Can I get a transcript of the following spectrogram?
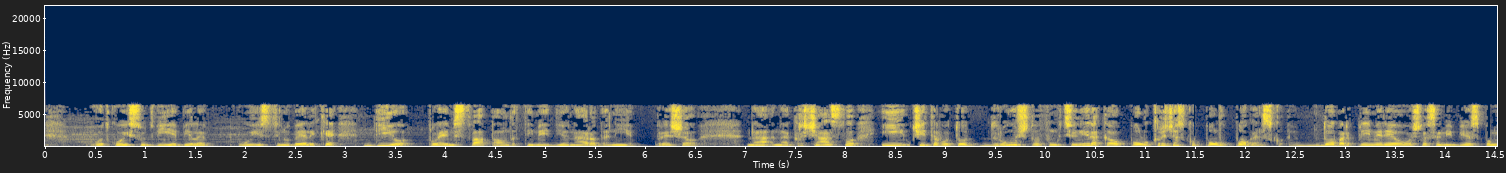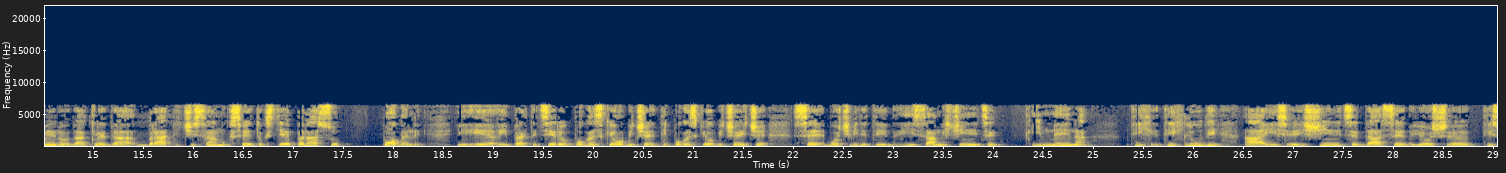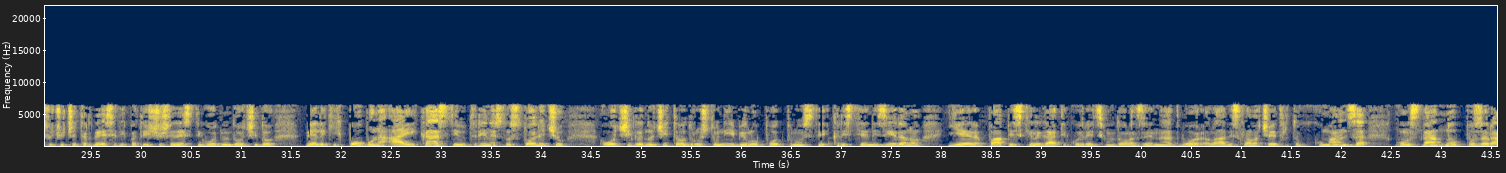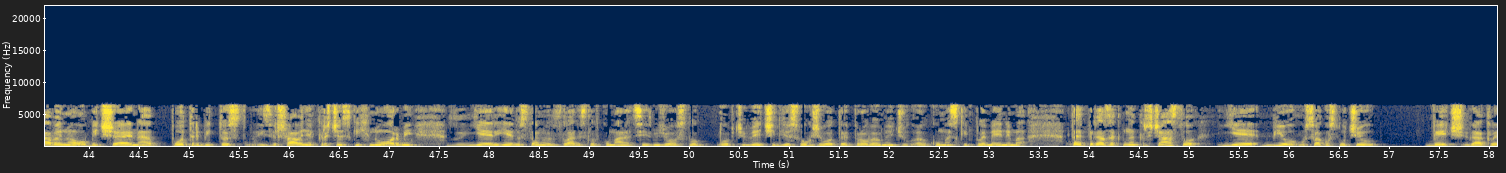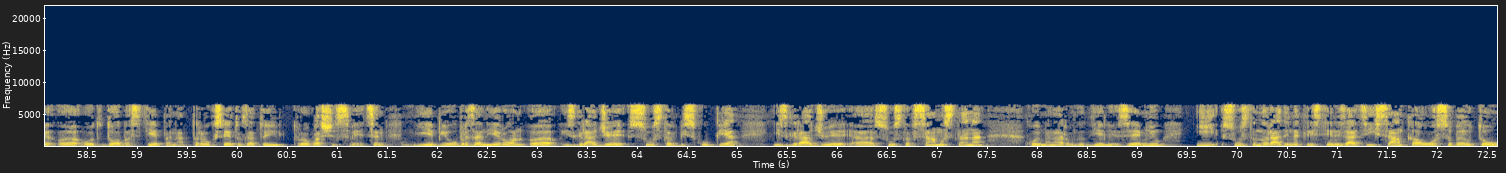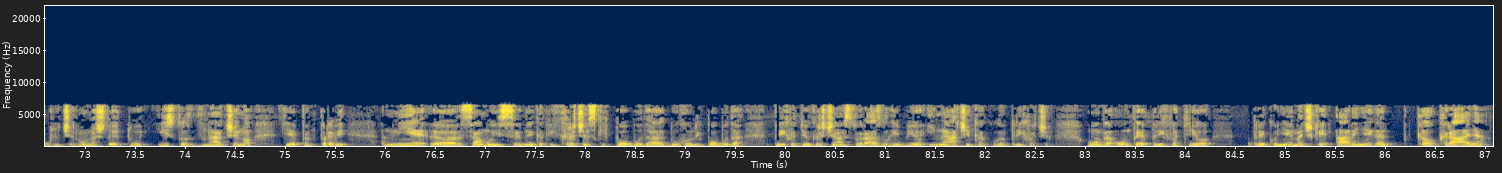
od kojih su dvije bile uistinu velike. Dio plemstva, pa onda time i dio naroda nije prešao na, na kršćanstvo i čitavo to društvo funkcionira kao polukršćansko, polupogansko. Dobar primjer je ovo što sam i bio spomenuo, dakle da bratići samog svetog Stjepana su pogani i, i, i prakticiraju poganske običaje. Ti poganski običaji će se moći vidjeti i samih činjenice imena, tih, tih ljudi, a iz, iz činjenice da se još 1040. pa 1060. godina doći do velikih pobuna, a i kasnije u 13. stoljeću očigledno čitavo društvo nije bilo u potpunosti kristijanizirano, jer papijski legati koji recimo dolaze na dvor Ladislava IV. Kumanca konstantno upozoravaju na običaje, na potrebitost izvršavanja kršćanskih normi, jer jednostavno Vladislav Kumanac je između ostalog veći dio svog života je proveo među kumanskim plemenima. Taj prelazak na kršćanstvo je bio u svakom slučaju već dakle od doba Stjepana prvog svetog, zato i proglašen svecem, je bio ubrzan jer on izgrađuje sustav biskupija, izgrađuje sustav samostana kojima naravno dodjeljuje zemlju i sustavno radi na kristijanizaciji i sam kao osoba je u to uključen. Ono što je tu isto značajno, Stjepan prvi nije samo iz nekakvih kršćanskih pobuda, duhovnih pobuda prihvatio kršćanstvo. Razlog je bio i način kako ga prihvaća. On ga, on ga je prihvatio preko Njemačke, ali njega kao kralja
